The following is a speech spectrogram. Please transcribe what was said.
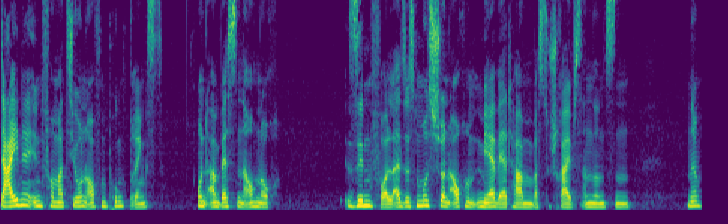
deine Information auf den Punkt bringst. Und am besten auch noch sinnvoll. Also es muss schon auch einen Mehrwert haben, was du schreibst. Ansonsten, ne?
